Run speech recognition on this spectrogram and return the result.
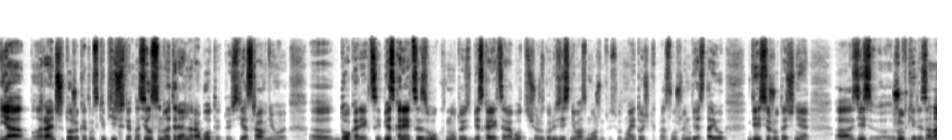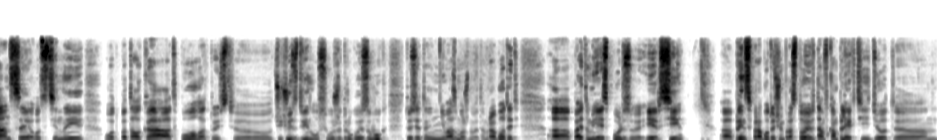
Я раньше тоже к этому скептически относился, но это реально работает. То есть я сравниваю э, до коррекции, без коррекции звук. Ну, то есть без коррекции работать, еще раз говорю, здесь невозможно. То есть вот моей точке прослушивания, где я стою, где я сижу, точнее, э, здесь жуткие резонансы от стены, от потолка, от пола. То есть э, чуть-чуть сдвинулся уже другой звук. То есть это невозможно в этом работать. Э, поэтому я использую ARC. Э, принцип работы очень простой. Там в комплекте идет... Э,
